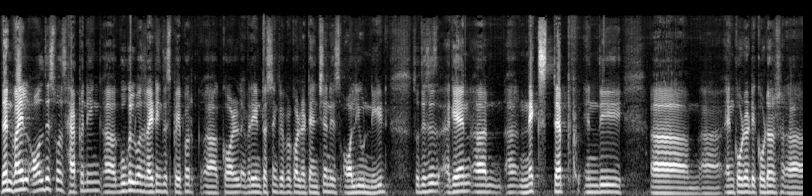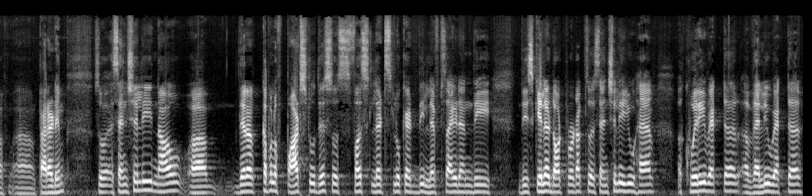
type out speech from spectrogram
Then while all this was happening, uh, Google was writing this paper uh, called, a very interesting paper called Attention is All You Need. So this is again a, a next step in the um, uh, encoder-decoder uh, uh, paradigm. So essentially now there are a couple of parts to this. So first, let's look at the left side and the, the scalar dot product. So essentially, you have a query vector, a value vector,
